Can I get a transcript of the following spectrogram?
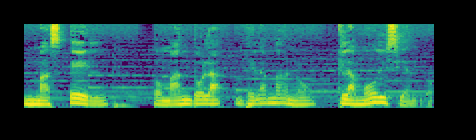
Mas él, tomándola de la mano, clamó diciendo,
